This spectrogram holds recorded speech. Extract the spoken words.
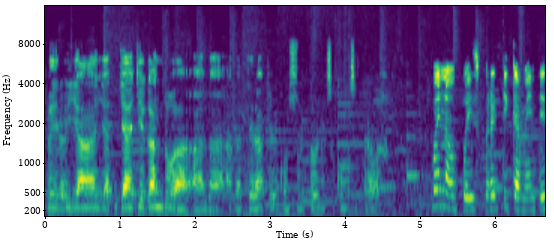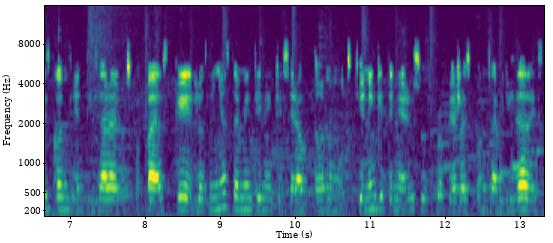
Pero ya, ya, llegando a, la, a la terapia, al consultorio, ¿eso cómo se trabaja? Bueno, pues prácticamente es concientizar a los papás que los niños también tienen que ser autónomos, tienen que tener sus propias responsabilidades.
